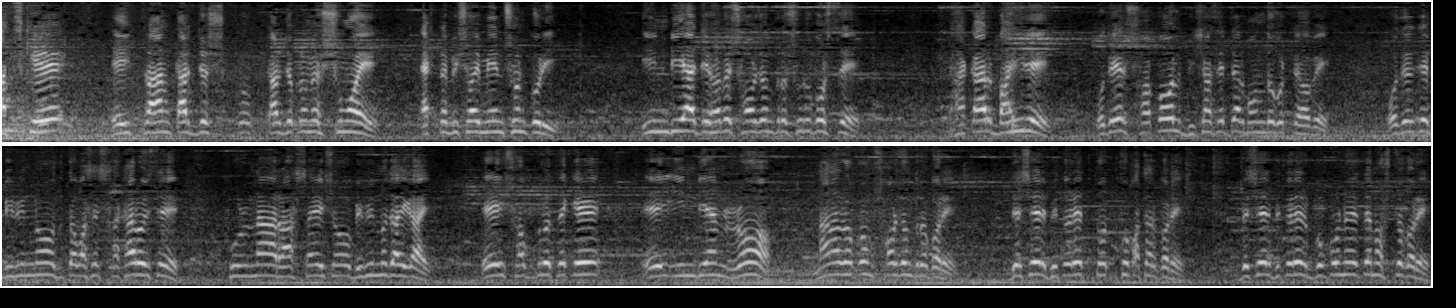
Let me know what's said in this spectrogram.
আজকে এই ত্রাণ কার্য কার্যক্রমের সময়ে একটা বিষয় মেনশন করি। ইন্ডিয়া যেভাবে ষড়যন্ত্র শুরু করছে, ঢাকার বাইরে ওদের সকল ভিসা সেন্টার বন্ধ করতে হবে। ওদের যে বিভিন্ন দূতাবাসের শাখা রয়েছে, খুলনা, রাজশাহী সহ বিভিন্ন জায়গায়, এই সবগুলো থেকে এই ইন্ডিয়ান র নানা রকম ষড়যন্ত্র করে। দেশের ভিতরে তথ্য পাচার করে, দেশের ভিতরের গোপনীয়তা নষ্ট করে।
